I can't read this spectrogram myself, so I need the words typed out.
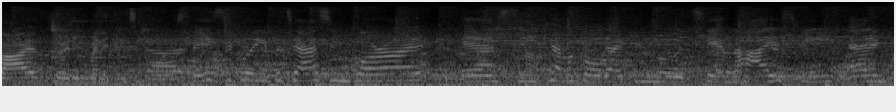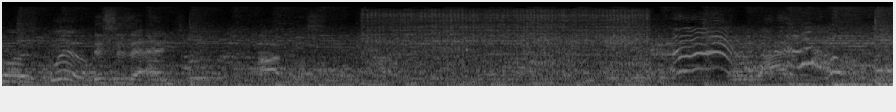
Five 30-minute intervals. Basically, potassium chloride is the chemical that can withstand the highest heat and it glows blue. This is the end, obviously. Ah! This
